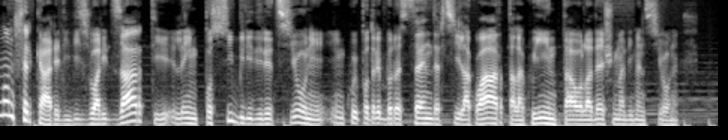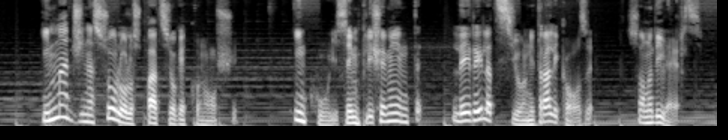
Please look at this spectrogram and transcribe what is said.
non cercare di visualizzarti le impossibili direzioni in cui potrebbero estendersi la quarta, la quinta o la decima dimensione. Immagina solo lo spazio che conosci, in cui semplicemente le relazioni tra le cose sono diverse.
